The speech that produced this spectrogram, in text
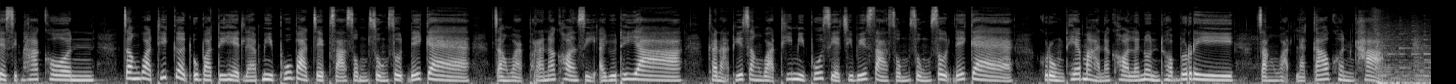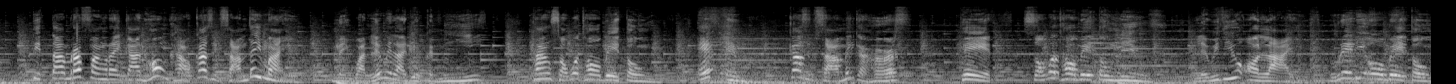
175 คน จังหวัดที่เกิดอุบัติเหตุและมีผู้บาดเจ็บสะสมสูงสุดได้แก่ จังหวัดพระนครศรีอยุธยา ขณะที่จังหวัดที่มีผู้เสียชีวิตสะสมสูงสุดได้แก่ กรุงเทพมหานครและนนทบุรี จังหวัดละ 9 คนค่ะ ติดตามรับฟังรายการห้องข่าว 93 ได้ใหม่ ในวันและเวลาเดียวกันนี้ ทางสวทเบตง FM 93 MHz เฮิรตซ์เพจ สวทเบตงนิวส์และวิทยุออนไลน์ radio b e t o n g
